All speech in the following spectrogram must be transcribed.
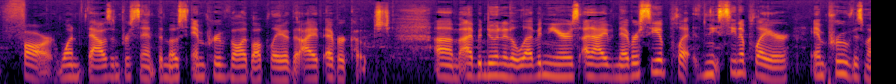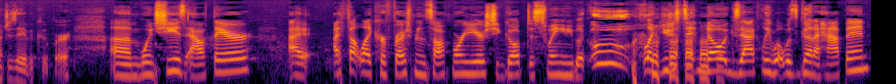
far 1000% the most improved volleyball player that I've ever coached. Um, I've been doing it 11 years and I've never see a play, seen a player improve as much as Ava Cooper. Um, when she is out there, I I felt like her freshman and sophomore year, she'd go up to swing and you'd be like, ooh, like you just didn't know exactly what was going to happen.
